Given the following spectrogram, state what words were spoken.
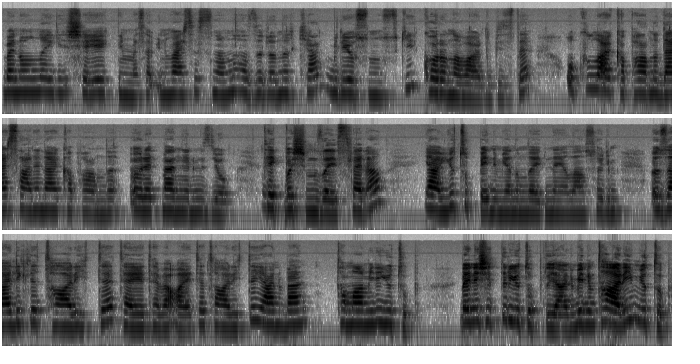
Ben onunla ilgili şeye ekleyeyim. Mesela üniversite sınavına hazırlanırken biliyorsunuz ki korona vardı bizde. Okullar kapandı, dershaneler kapandı. Öğretmenlerimiz yok. Tek başımızayız falan. Ya YouTube benim yanımdaydı ne yalan söyleyeyim. Özellikle tarihte, TYT ve AYT tarihte yani ben tamamıyla YouTube. Ben eşittir YouTube'du yani. Benim tarihim YouTube.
